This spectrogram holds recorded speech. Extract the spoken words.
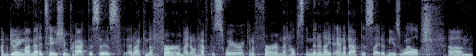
I'm doing my meditation practices, and I can affirm. I don't have to swear. I can affirm. That helps the Mennonite Anabaptist side of me as well. Um,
